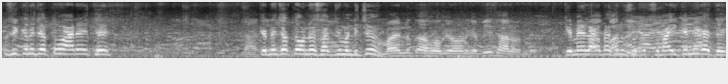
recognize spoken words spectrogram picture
ਤੁਸੀਂ ਕਿੰਨੇ ਚਿਰ ਤੋਂ ਆ ਰਹੇ ਇੱਥੇ? ਕਿੰਨੇ ਚਿਰ ਤੋਂ ਆਉਂਦੇ ਸਬਜ਼ੀ ਮੰਡੀ 'ਚ? ਮੈਨੂੰ ਤਾਂ ਹੋ ਗਏ ਹੋਣਗੇ 20 ਸਾਲ ਹੁੰਦੇ ਕਿਵੇਂ ਲੱਗਦਾ ਤੁਹਾਨੂੰ? ਸਫ਼ਾਈ ਕਿੰਨੀ ਕੁ ਇੱਥੇ?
